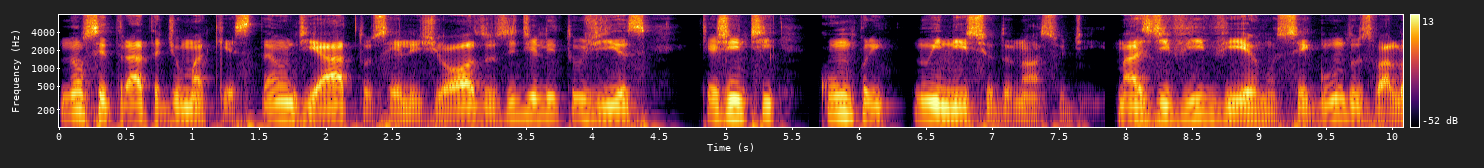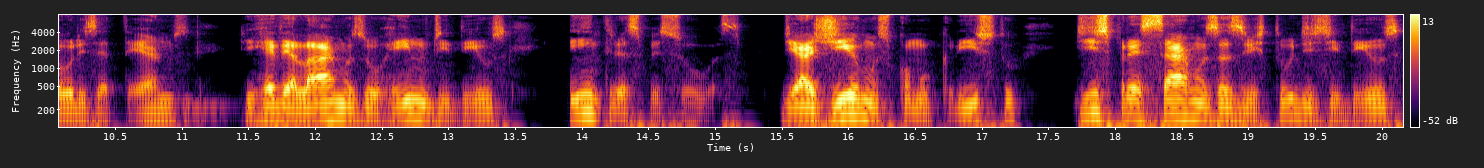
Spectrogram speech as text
não se trata de uma questão de atos religiosos e de liturgias que a gente cumpre no início do nosso dia, mas de vivermos segundo os valores eternos, de revelarmos o reino de Deus entre as pessoas de agirmos como Cristo, de expressarmos as virtudes de Deus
